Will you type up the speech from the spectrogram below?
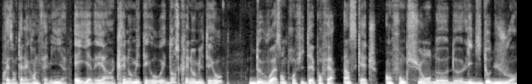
présentait la grande famille. Et il y avait un créneau météo. Et dans ce créneau météo, Devoise en profitait pour faire un sketch en fonction de, de l'édito du jour.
